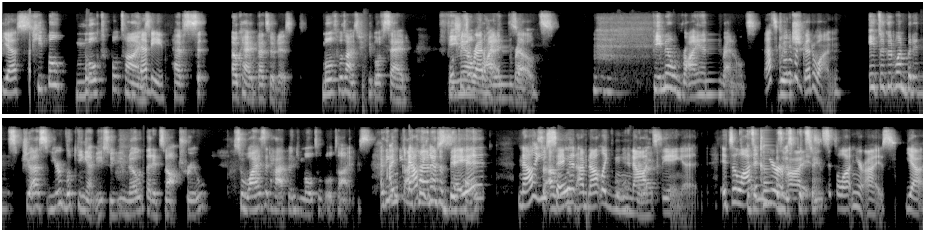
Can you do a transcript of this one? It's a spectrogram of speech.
Yes. People multiple times Debbie. have said, okay, that's who it is. Multiple times people have said, Well, female redhead, Ryan so. Reynolds. Female Ryan Reynolds. That's kind of a good one. It's a good one, but it's just, you're looking at me, so you know that it's not true. So why has it happened multiple times? I think I mean, now that you say it, now that you So say it, I'm not like not seeing it. It's a lot in your of his spit eyes. It's a lot in your eyes. Yeah,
